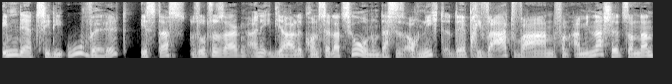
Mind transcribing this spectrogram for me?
In der CDU-Welt ist das sozusagen eine ideale Konstellation. Und das ist auch nicht der Privatwahn von Armin Laschet, sondern,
